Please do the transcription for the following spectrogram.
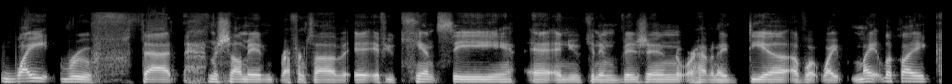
white roof that Michelle made reference of, if you can't see and you can envision or have an idea of what white might look like,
